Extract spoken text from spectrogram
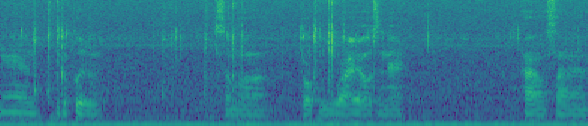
and we can put a, some uh, broken URLs in there. Pound sign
